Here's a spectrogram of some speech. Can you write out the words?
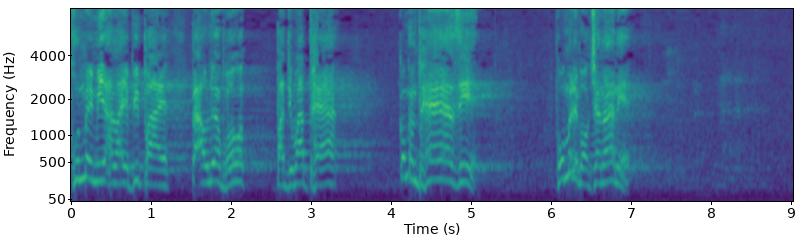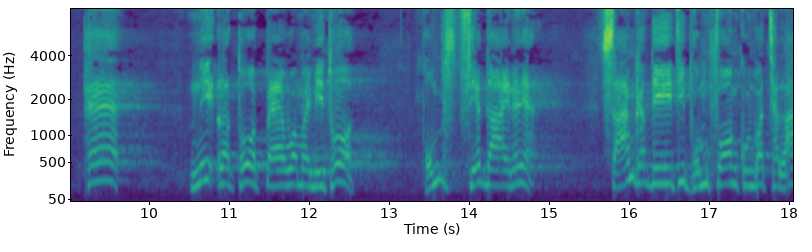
คุณไม่มีอะไรอภิปรายไปเอาเรื่องผมว่าปฏิวัติแพ้ ก็มันแพ้สิ ผมไม่ได้บอกชนะเนี่ยแพ้ นิรโทษแปลว่าไม่มีโทษ ผมเสียดายนะเนี่ยสามคดีที่ผมฟ้องคุณวัชระ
